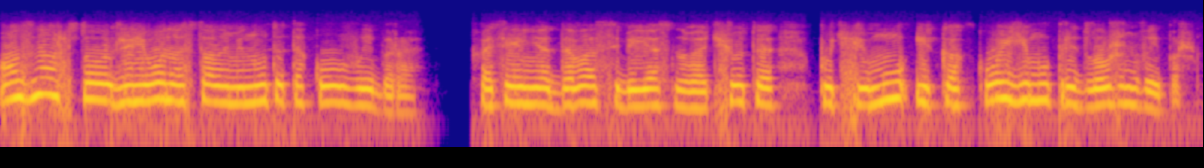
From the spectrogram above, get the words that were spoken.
Он знал, что для него настала минута такого выбора — хотя и не отдавал себе ясного отчета, почему и какой ему предложен выбор.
